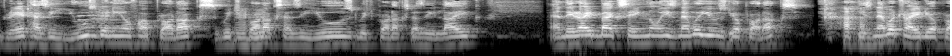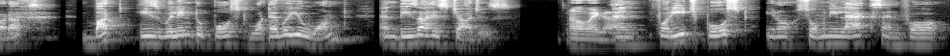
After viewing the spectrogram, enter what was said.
great. Has he used any of our products? Which mm-hmm. products has he used? Which products does he like? And they write back saying, no, he's never used your products. he's never tried your products, but he's willing to post whatever you want. And these are his charges. Oh my god. And for each post, you know, so many lakhs, and for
